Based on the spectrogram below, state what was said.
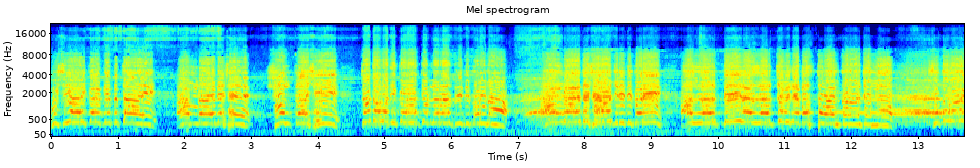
হুঁশিয়ারি করে দিতে চাই। আমরা এদেশে সন্ত্রাসী, চাঁদাবাজি করার জন্য রাজনীতি করি না। আমরা এদেশে রাজনীতি করি আল্লাহর দিন, আল্লাহর জমিনে বাস্তবায়ন করার জন্য। সুতরাং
